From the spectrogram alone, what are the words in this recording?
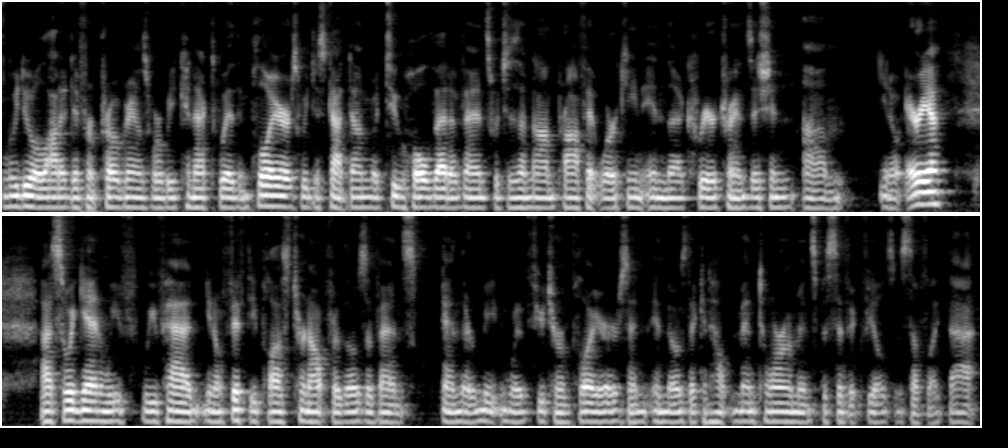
we do a lot of different programs where we connect with employers we just got done with two whole vet events which is a nonprofit working in the career transition um, you know area uh, so again, we've we've had you know 50 plus turnout for those events, and they're meeting with future employers and, and those that can help mentor them in specific fields and stuff like that.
